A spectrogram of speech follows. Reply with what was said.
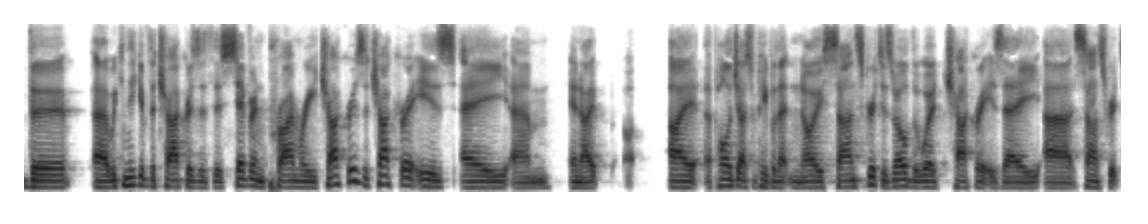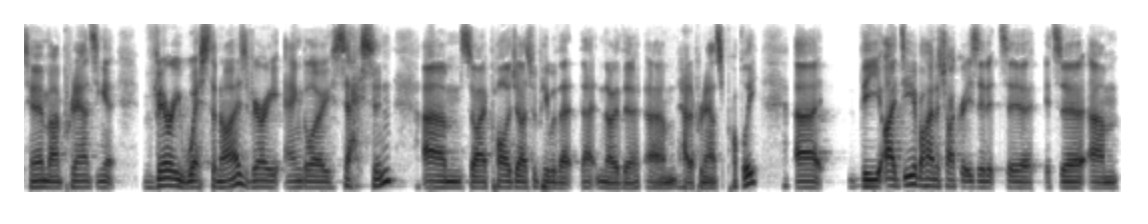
the uh, we can think of the chakras as the seven primary chakras. A chakra is a um, and i I apologize for people that know Sanskrit as well. The word chakra is a uh, Sanskrit term. I'm pronouncing it very westernized, very Anglo Saxon. Um, so I apologize for people that, that know the, um, how to pronounce it properly. Uh, the idea behind a chakra is that it's a it's a um,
